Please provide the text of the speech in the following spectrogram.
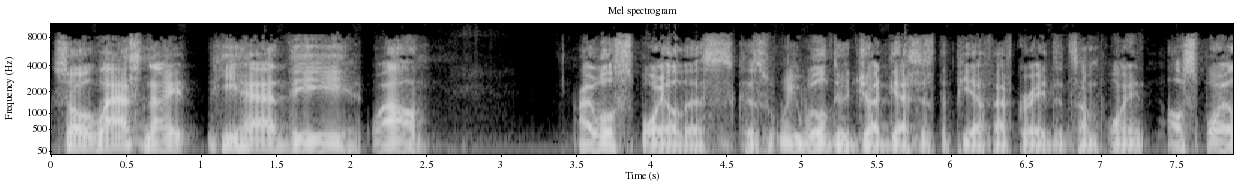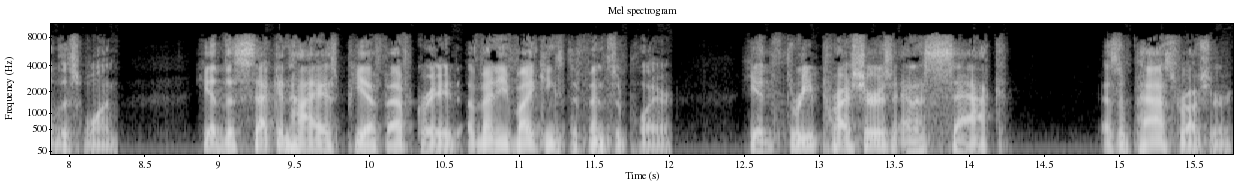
So last night, he had the, well, I will spoil this because we will do Judd guesses the PFF grades at some point. I'll spoil this one. He had the second highest PFF grade of any Vikings defensive player. He had three pressures and a sack as a pass rusher.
